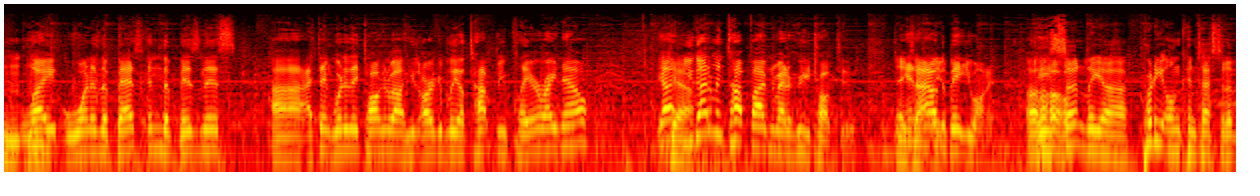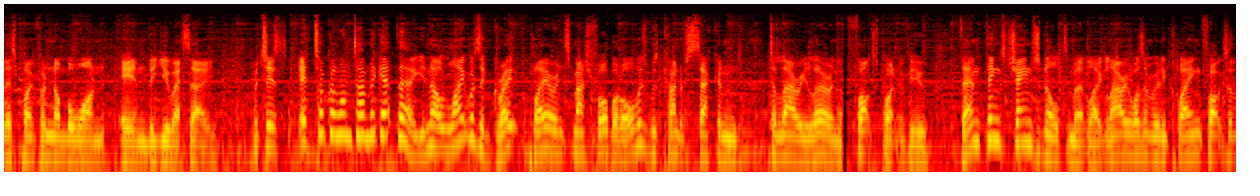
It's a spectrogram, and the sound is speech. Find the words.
Mm-mm. Light, one of the best in the business. Uh, I think, what are they talking about? He's arguably a top three player right now. Yeah, Yeah. you got him in top five no matter who you talk to. Exactly. And I'll debate you on it. He's Oh. certainly uh, pretty uncontested at this point for number one in the USA, which is, it took a long time to get there. You know, Light was a great player in Smash 4, but always was kind of second to Larry Lurr in the Fox point of view. Then things changed in Ultimate. Like, Larry wasn't really playing Fox at the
